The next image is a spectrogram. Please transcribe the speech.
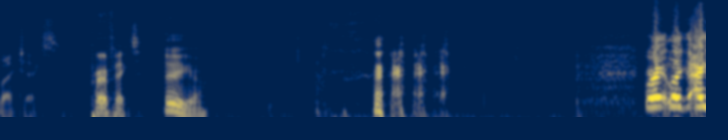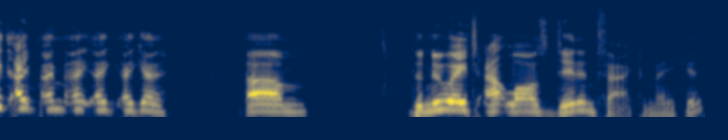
Blackjacks. Perfect. There you go. right, like I, I, I, I, I got it. Um, the New Age Outlaws did in fact make it.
